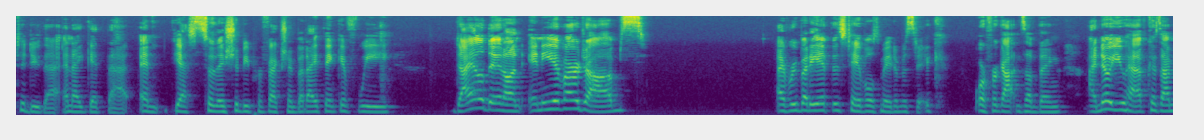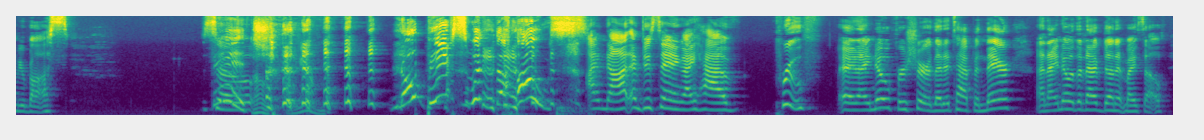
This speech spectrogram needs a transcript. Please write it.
to do that, and I get that. And yes, so they should be perfection. But I think if we dialed in on any of our jobs, everybody at this table's made a mistake or forgotten something. I know you have because I'm your boss. So Bitch. Oh, damn. No beefs with the host. I'm not. I'm just saying I have proof and I know for sure that it's happened there and I know that I've done it myself.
